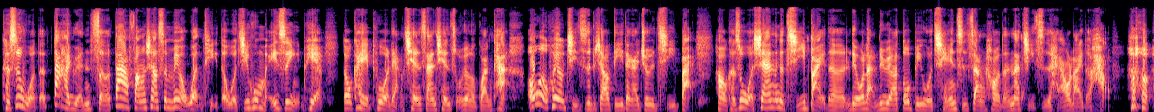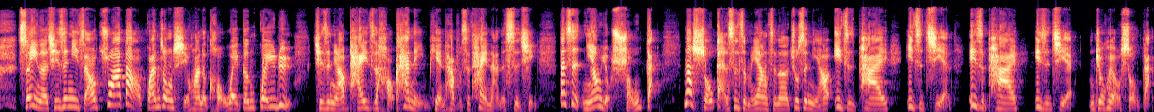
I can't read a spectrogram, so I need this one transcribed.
可是我的大原则、大方向是没有问题的，我几乎每一支影片都可以破两千、三千左右的观看，偶尔会有几支比较低，大概就是几百。好，可是我现在那个几百的浏览率啊，都比我前一支账号的那几支还要来得好，呵呵，所以。所以呢，其实你只要抓到观众喜欢的口味跟规律，其实你要拍一支好看的影片，它不是太难的事情。但是你要有手感，那手感是怎么样子呢？就是你要一直拍，一直剪，一直拍，一直剪，你就会有手感。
